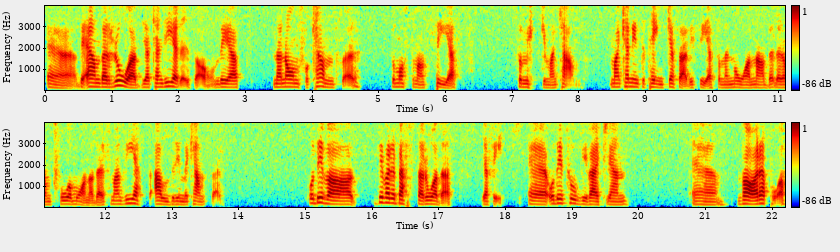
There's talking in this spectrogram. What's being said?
eh, det enda råd jag kan ge dig, sa hon, det är att när någon får cancer, då måste man ses så mycket man kan. Man kan inte tänka så här, vi ses om en månad eller om två månader, för man vet aldrig med cancer. Och det var det, var det bästa rådet jag fick eh, och det tog vi verkligen eh, vara på.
